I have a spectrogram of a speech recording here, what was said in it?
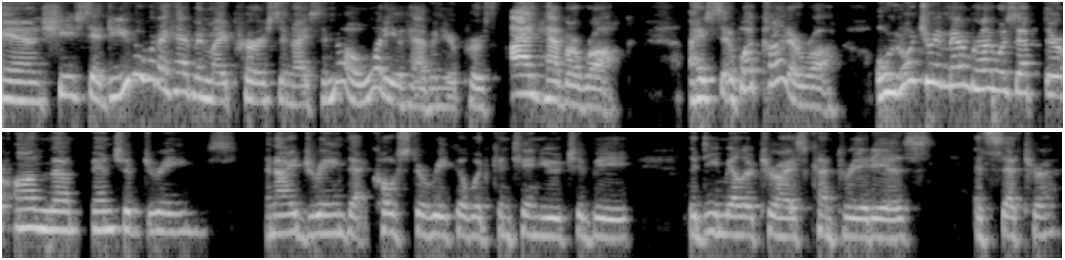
And she said, Do you know what I have in my purse? And I said, No, what do you have in your purse? I have a rock. I said, What kind of rock? Oh, don't you remember I was up there on the bench of dreams? And I dreamed that Costa Rica would continue to be the demilitarized country it is, etc.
